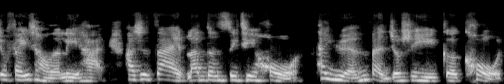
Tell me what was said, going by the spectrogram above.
就非常的厉害。它是在 London City Hall，它原本就是一个 court，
